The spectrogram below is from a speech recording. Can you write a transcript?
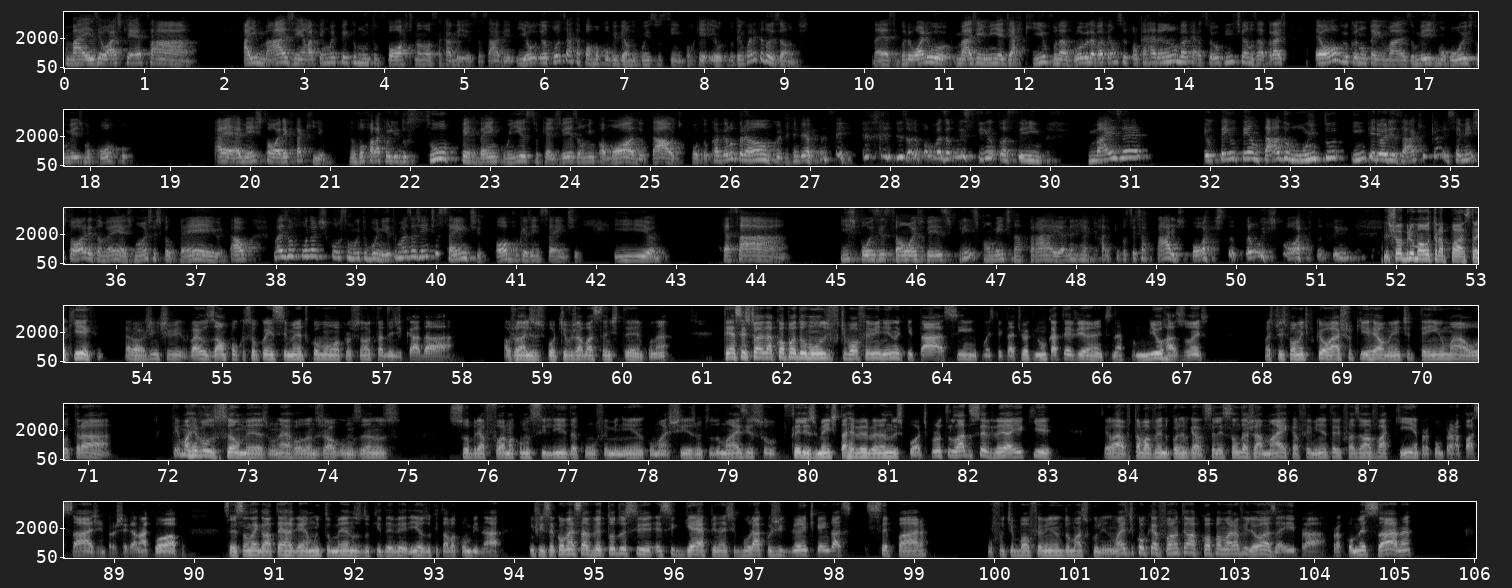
Mas eu acho que essa a imagem ela tem um efeito muito forte na nossa cabeça, sabe? E eu, eu tô, de certa forma, convivendo com isso sim, porque eu, eu tenho 42 anos. Né? Assim, quando eu olho imagem minha de arquivo na Globo, eu levo até um susto e falo, caramba, cara, sou eu 20 anos atrás. É óbvio que eu não tenho mais o mesmo rosto, o mesmo corpo, Cara, é a minha história que tá aqui. Não vou falar que eu lido super bem com isso, que às vezes eu não me incomodo tal, tipo, tô cabelo branco, entendeu? Assim, isso, eu falo, mas eu não me sinto assim. Mas é, eu tenho tentado muito interiorizar que, cara, isso é minha história também, as manchas que eu tenho e tal. Mas no fundo é um discurso muito bonito, mas a gente sente, óbvio que a gente sente. E essa exposição, às vezes, principalmente na praia, né, cara, que você já está exposta, tão exposta assim. Deixa eu abrir uma outra pasta aqui. Carol, a gente vai usar um pouco o seu conhecimento como uma profissional que está dedicada ao jornalismo esportivo já há bastante tempo, né? Tem essa história da Copa do Mundo de futebol feminino que está assim com uma expectativa que nunca teve antes, né? Por mil razões, mas principalmente porque eu acho que realmente tem uma outra, tem uma revolução mesmo, né? Rolando já há alguns anos sobre a forma como se lida com o feminino, com o machismo e tudo mais. Isso felizmente está reverberando no esporte. Por outro lado, você vê aí que sei lá, estava vendo, por exemplo, que a seleção da Jamaica feminina teve que fazer uma vaquinha para comprar passagem para chegar na Copa a seleção da Inglaterra ganha muito menos do que deveria, do que estava combinado. Enfim, você começa a ver todo esse, esse gap, né, esse buraco gigante que ainda separa o futebol feminino do masculino. Mas, de qualquer forma, tem uma Copa maravilhosa aí para começar, né?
